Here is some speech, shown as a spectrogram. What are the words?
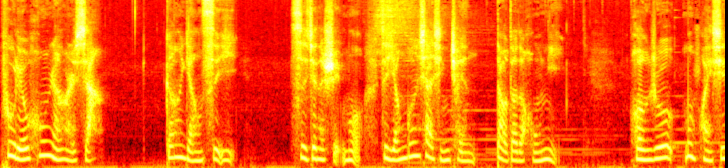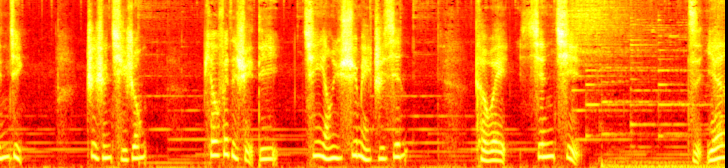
瀑流轰然而下。刚阳四溢，四溅的水墨在阳光下形成道道的红泥，恍如梦幻仙境。置身其中，飘飞的水滴轻扬于须眉之间，可谓仙气紫烟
